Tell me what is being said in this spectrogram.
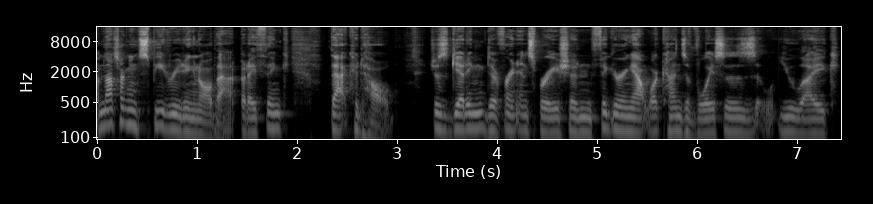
I'm not talking speed reading and all that, but I think that could help. Just getting different inspiration, figuring out what kinds of voices you like,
